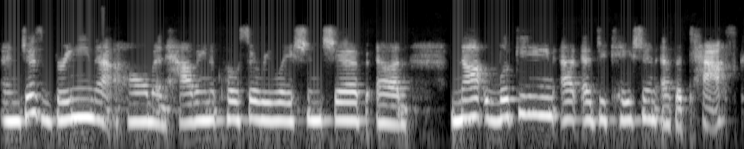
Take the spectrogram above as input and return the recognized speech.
and just bringing that home and having a closer relationship and not looking at education as a task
